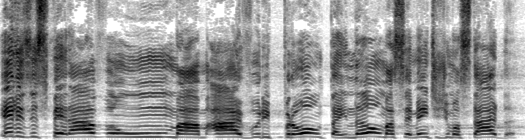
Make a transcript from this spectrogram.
Eles esperavam uma árvore pronta e não uma semente de mostarda.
